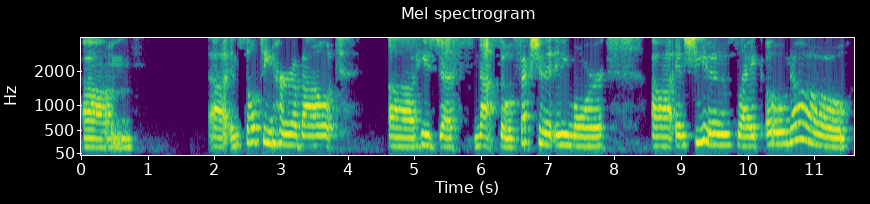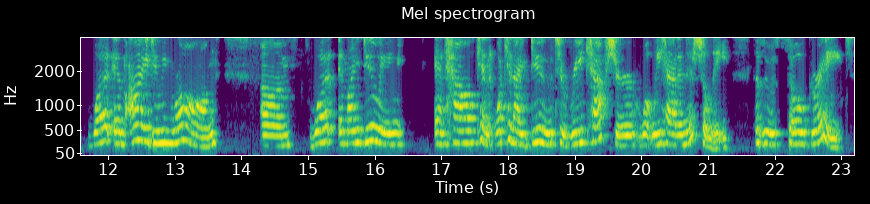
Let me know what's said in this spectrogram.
um, uh, insulting her about. Uh, he's just not so affectionate anymore. Uh, and she is like, oh no, what am I doing wrong? Um, what am I doing and how can what can I do to recapture what we had initially because it was so great.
